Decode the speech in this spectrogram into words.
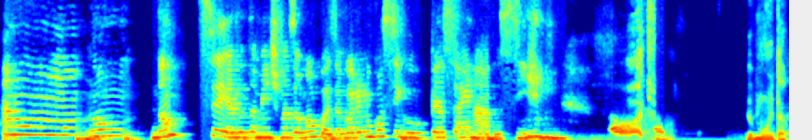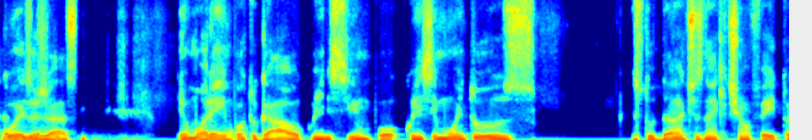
Eu não, não, não, não sei exatamente mais alguma coisa. Agora eu não consigo pensar em nada assim. Tá ótimo. Muita coisa já. Assim. Eu morei em Portugal, conheci um pouco, conheci muitos estudantes, né, que tinham feito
